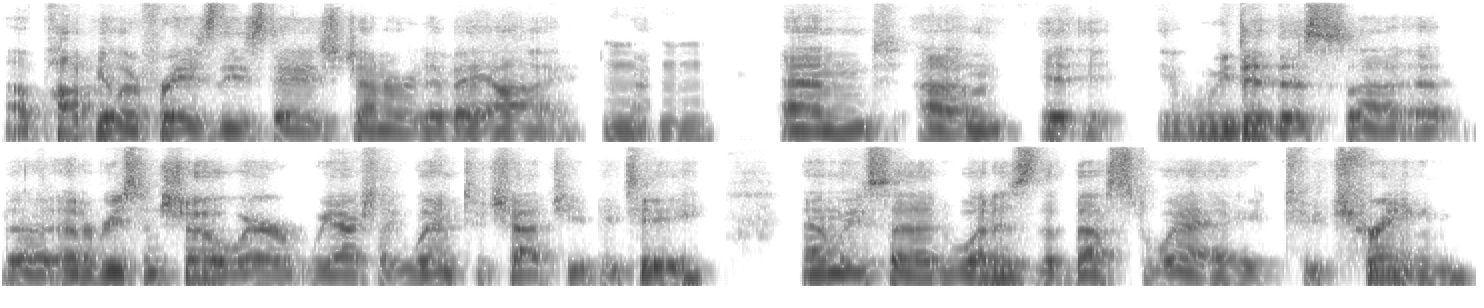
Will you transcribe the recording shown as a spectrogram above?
uh, popular phrase these days, generative AI. Mm-hmm. And um, it, it, we did this uh, at, at a recent show where we actually went to ChatGPT and we said, what is the best way to train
